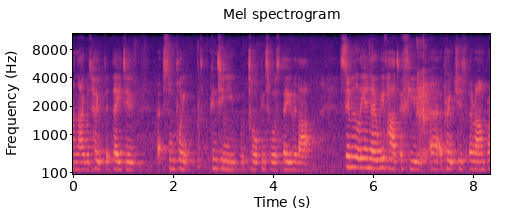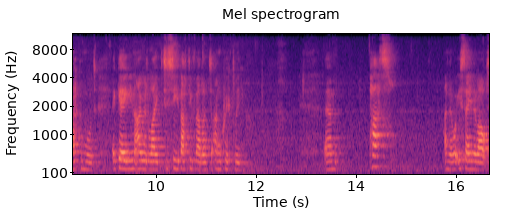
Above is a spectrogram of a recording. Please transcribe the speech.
and I would hope that they do at some point continue talking to us over that. Similarly, I know we've had a few uh, approaches around Brackenwood. Again, I would like to see that developed and quickly. Um, Pat, I know what you're saying about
